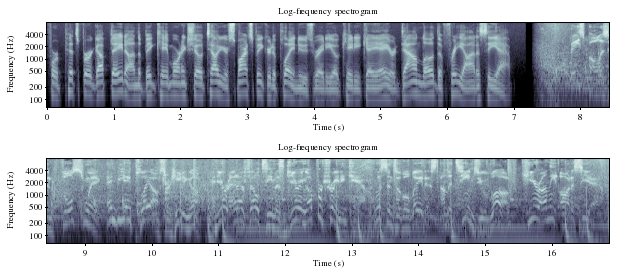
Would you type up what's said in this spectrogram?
for Pittsburgh update on the Big K Morning Show. Tell your smart speaker to play News Radio KDKA or download the free Audacy app. Baseball is in full swing. NBA playoffs are heating up, and your NFL team is gearing up for training camp. Listen to the latest on the teams you love here on the Audacy app.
